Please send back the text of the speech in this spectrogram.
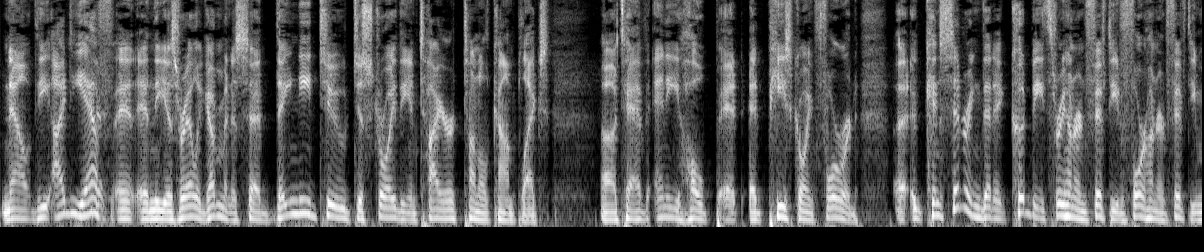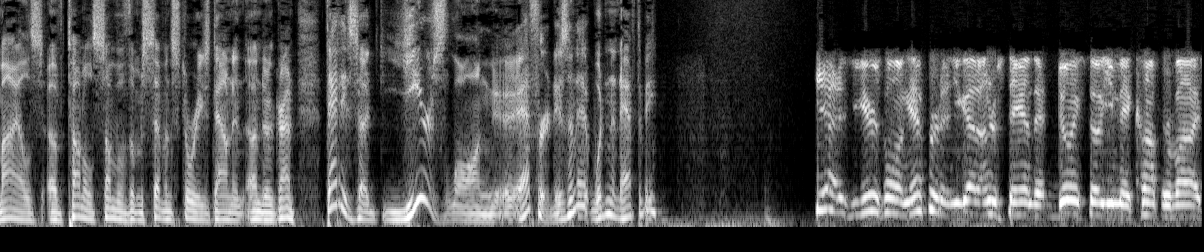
Now, the IDF and the Israeli government has said they need to destroy the entire tunnel complex uh, to have any hope at, at peace going forward, uh, considering that it could be 350 to 450 miles of tunnels, some of them seven stories down in underground. That is a years long effort, isn't it? Wouldn't it have to be? Yeah, it's a years long effort, and you got to understand that doing so, you may compromise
